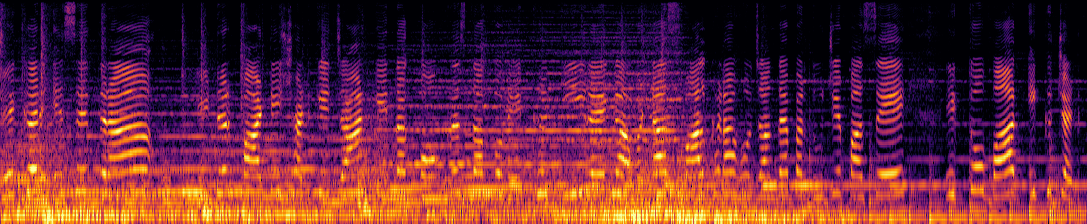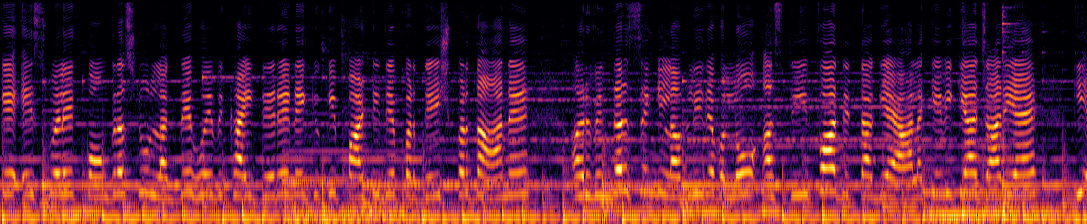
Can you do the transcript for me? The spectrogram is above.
ਜੇਕਰ ਇਸੇ ਤਰ੍ਹਾਂ ਲੀਡਰ ਪਾਰਟੀ ਛੱਡ ਕੇ ਜਾਣਗੇ ਤਾਂ ਕਾਂਗਰਸ ਦਾ ਭਵਿੱਖ ਕੀ ਰਹੇਗਾ? ਵੱਡਾ ਸਵਾਲ ਖੜਾ ਹੋ ਜਾਂਦਾ ਹੈ, ਪਰ ਦੂਜੇ ਪਾਸੇ ਇੱਕ ਤੋਂ ਬਾਅਦ ਇੱਕ ਝਟਕੇ ਇਸ ਵੇਲੇ ਕਾਂਗਰਸ ਨੂੰ ਲੱਗਦੇ ਹੋਏ ਵਿਖਾਈ ਦੇ ਰਹੇ ਨੇ, ਕਿਉਂਕਿ ਪਾਰਟੀ ਦੇ ਪ੍ਰਦੇਸ਼ ਪ੍ਰਧਾਨ ਅਰਵਿੰਦਰ ਸਿੰਘ ਲਵਲੀ ਦੇ ਵੱਲੋਂ ਅਸਤੀਫਾ ਦਿੱਤਾ ਗਿਆ ਹਾਲਾਂਕਿ ਇਹ ਵੀ ਕਿਹਾ ਜਾ ਰਿਹਾ ਹੈ ਕਿ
